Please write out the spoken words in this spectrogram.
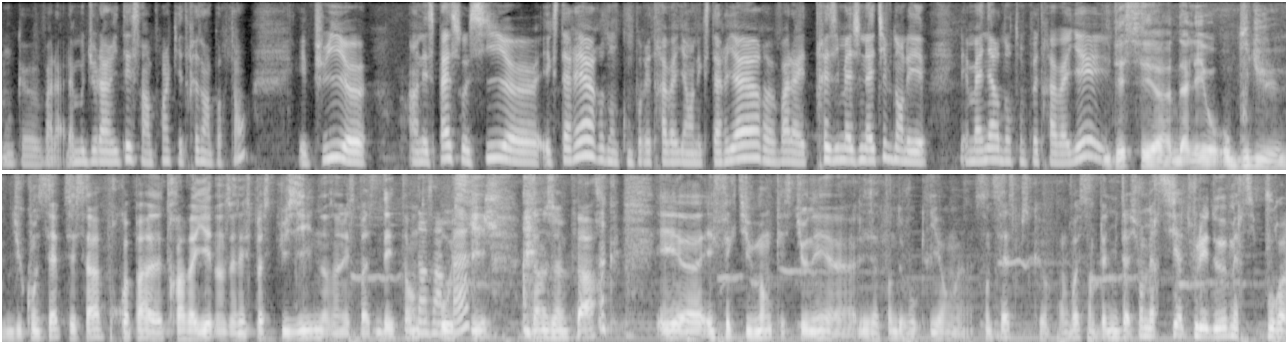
Donc euh, voilà, la modularité, c'est un point qui est très important. Et puis, euh, un espace aussi euh, extérieur. Donc, on pourrait travailler en extérieur, euh, voilà, être très imaginatif dans les, manières dont on peut travailler. L'idée, c'est euh, d'aller au, bout du, concept, c'est ça? Pourquoi pas travailler dans un espace cuisine, dans un espace détente dans un aussi, dans un parc, et effectivement questionner les attentes de vos clients sans cesse, parce qu'on le voit, c'est en pleine mutation. Merci à tous les deux, merci pour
